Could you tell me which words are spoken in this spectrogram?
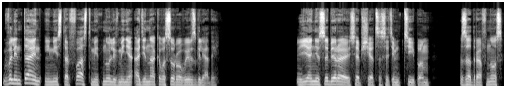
Валентайн и мистер Фаст метнули в меня одинаково суровые взгляды. «Я не собираюсь общаться с этим типом», — задрав нос,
